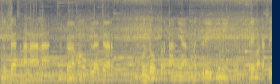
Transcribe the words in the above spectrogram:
sukses anak-anak juga mau belajar untuk pertanian negeri ini. Terima kasih.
